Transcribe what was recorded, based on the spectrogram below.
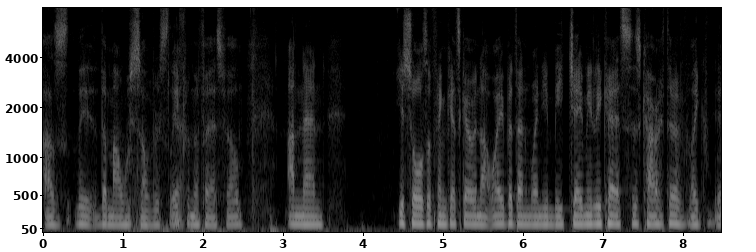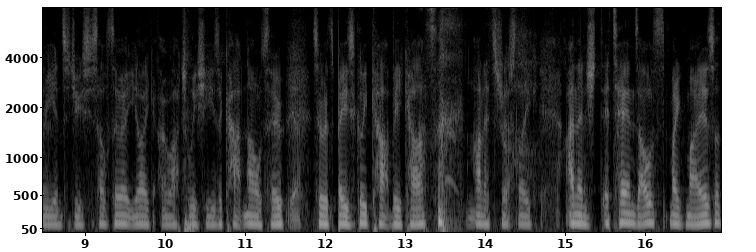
as the the mouse, obviously Yeah. from the first film, and then you sort of think it's going that way, but then when you meet Jamie Lee Curtis's character, like Yeah. reintroduce yourself to it, you're like, oh, actually, she's a cat now too. Yeah. So it's basically cat v cat, mm. and it's just oh, like, and then it turns out Mike Myers at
